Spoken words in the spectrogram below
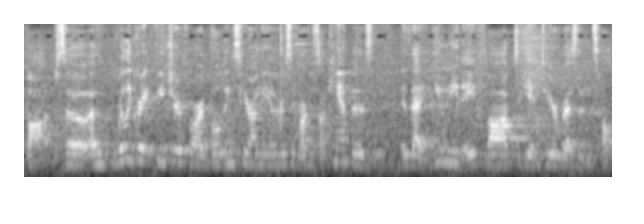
fob. So a really great feature for our buildings here on the University of Arkansas campus is that you need a fob to get into your residence hall.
